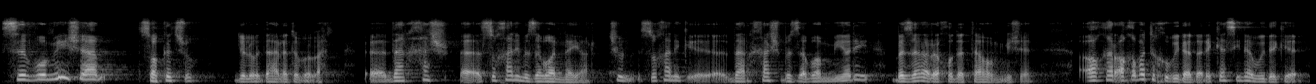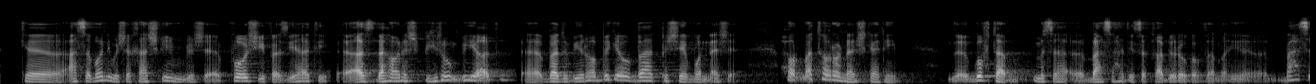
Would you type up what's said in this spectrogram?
سومیش هم ساکت شو جلو دهنتو ببند. در خش سخنی به زبان نیار. چون سخنی که در خش به زبان میاری به ضرر خودت تمام میشه. آخر عاقبت خوبی نداره. کسی نبوده که که عصبانی بشه خشمگین بشه فوشی فضیحتی از دهانش بیرون بیاد بد و بیرا بگه و بعد پشیمون نشه. حرمت ها رو نشکنیم. گفتم مثل بحث حدیث قبلی رو گفتم. بحث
